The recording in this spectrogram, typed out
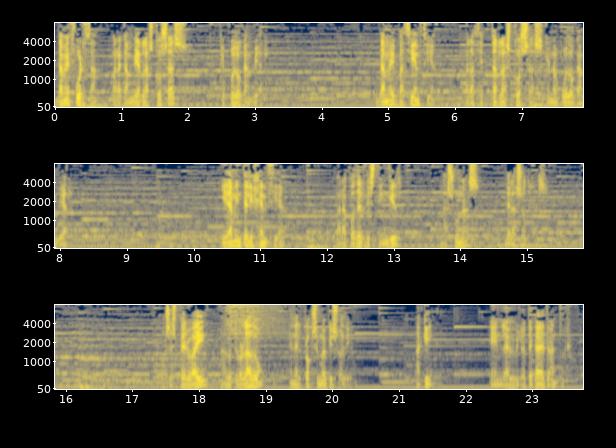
Dame fuerza para cambiar las cosas que puedo cambiar. Dame paciencia para aceptar las cosas que no puedo cambiar. Y dame inteligencia para poder distinguir las unas de las otras. Os espero ahí, al otro lado, en el próximo episodio. Aquí, en la Biblioteca de Trantor.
